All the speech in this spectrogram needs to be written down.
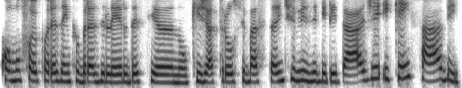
como foi, por exemplo, o brasileiro desse ano, que já trouxe bastante visibilidade, e quem sabe,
